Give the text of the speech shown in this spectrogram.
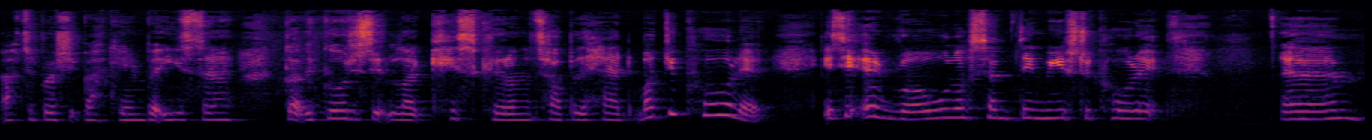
I have to brush it back in. But he's uh, got the gorgeous little like kiss curl on the top of the head. What do you call it? Is it a roll or something we used to call it? Um,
